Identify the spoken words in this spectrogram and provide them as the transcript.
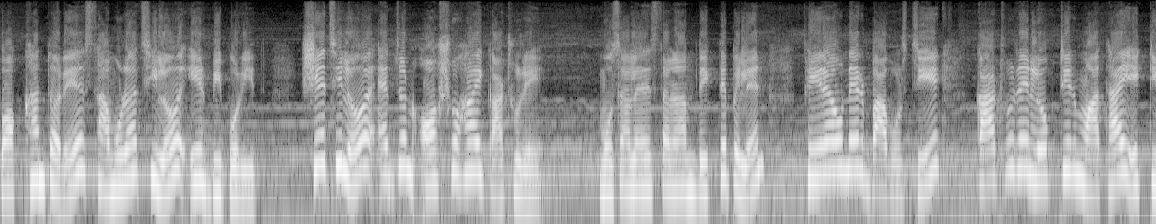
পক্ষান্তরে সামুরা ছিল এর বিপরীত। সে ছিল একজন অসহায় কাঠুরে। মোসা আলাহিসাল্লাম দেখতে পেলেন ফেরাউনের বাবরচি কাঠুরে লোকটির মাথায় একটি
